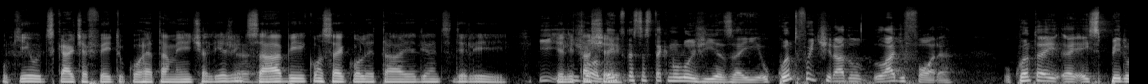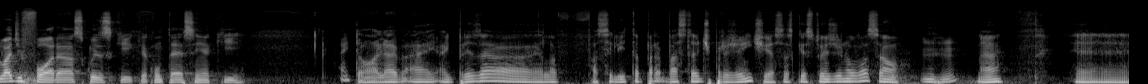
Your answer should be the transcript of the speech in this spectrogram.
o que o descarte é feito corretamente ali, a gente Uhum. sabe e consegue coletar ele antes dele. E, Ele e, tá João, cheio. dentro dessas tecnologias aí, o quanto foi tirado lá de fora? O quanto é, é- é espelho lá de fora as coisas que, que acontecem aqui? Ah, Então, olha, a, a empresa ela facilita pra, bastante para gente essas questões de inovação, Uhum. né? É,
